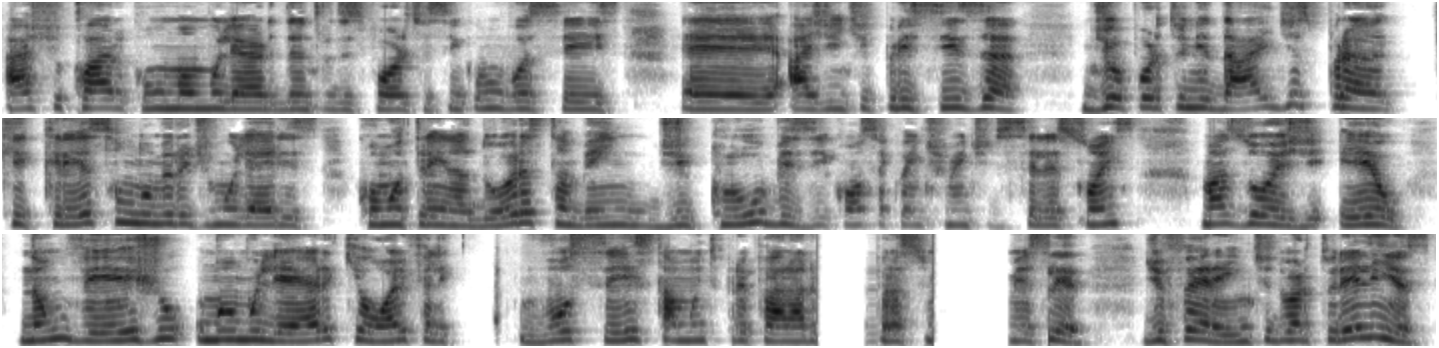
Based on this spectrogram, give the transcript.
Acho, claro, como uma mulher dentro do esporte, assim como vocês, é, a gente precisa de oportunidades para que cresça um número de mulheres como treinadoras também de clubes e consequentemente de seleções, mas hoje eu não vejo uma mulher que eu olhe e fale, você está muito preparada para assumir brasileiro, diferente do Arthur Elias,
